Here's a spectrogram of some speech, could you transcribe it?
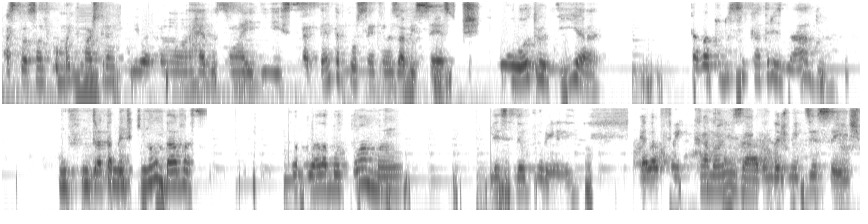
a situação ficou muito mais tranquila, com uma redução aí de 70% nos abscessos. No outro dia, estava tudo cicatrizado. Um, um, tratamento que não dava quando ela botou a mão, decidiu por ele. Ela foi canonizada em 2016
